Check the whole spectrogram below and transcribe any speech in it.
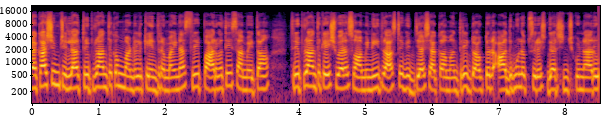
ప్రకాశం జిల్లా త్రిపురాంతకం మండల కేంద్రమైన శ్రీ పార్వతీ సమేత త్రిపురాంతకేశ్వర స్వామిని రాష్ట్ర విద్యాశాఖ మంత్రి డాక్టర్ ఆదిమూలప్ సురేష్ దర్శించుకున్నారు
